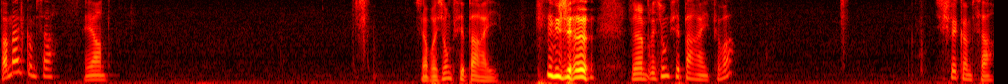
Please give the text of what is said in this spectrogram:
Pas mal comme ça. Regarde. J'ai l'impression que c'est pareil. J'ai l'impression que c'est pareil. Fais voir. Si je fais comme ça.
